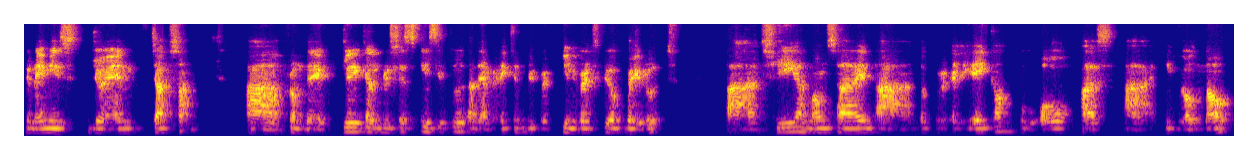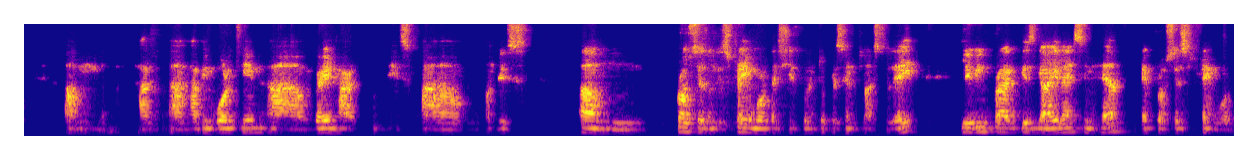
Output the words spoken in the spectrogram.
her name is Joanne Japsa uh, from the Clinical Research Institute at the American University of Beirut. Uh, she, alongside uh, Dr. Elie Akl, who all of us, uh, all know, um, have, uh, have been working uh, very hard on this, um, on this um, process, on this framework that she's going to present to us today, Living Practice Guidelines in Health, a process framework.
